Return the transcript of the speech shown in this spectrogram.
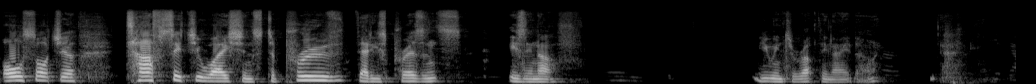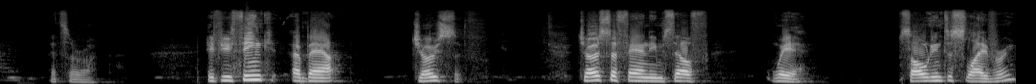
all sorts of tough situations to prove that His presence is enough. You interrupting, eh, darling? That's all right. If you think about Joseph, Joseph found himself where? Sold into slavery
